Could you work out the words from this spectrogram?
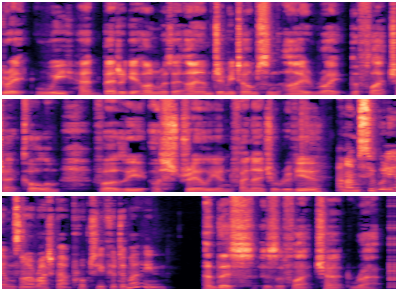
great. We had better get on with it. I am Jimmy Thomson. I write the Flat Chat column for the Australian Financial Review. And I'm Sue Williams and I write about property for Domain. And this is the Flat Chat Wrap.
